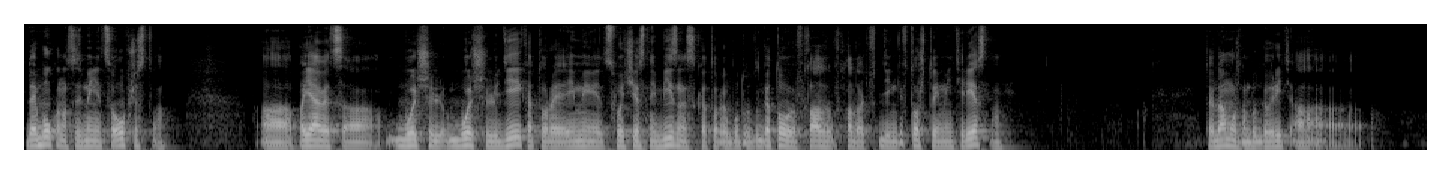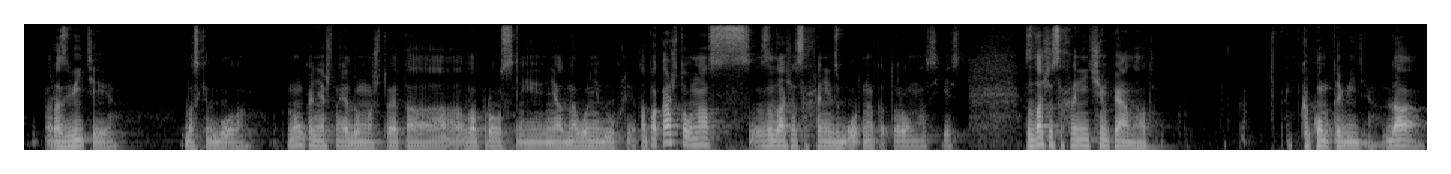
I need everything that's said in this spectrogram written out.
Дай бог у нас изменится общество, а, появится больше, больше людей, которые имеют свой честный бизнес, которые будут готовы вклад- вкладывать деньги в то, что им интересно. Тогда можно будет говорить о развитии баскетбола. Ну, конечно, я думаю, что это вопрос не, ни одного, ни двух лет. А пока что у нас задача сохранить сборную, которая у нас есть. Задача сохранить чемпионат в каком-то виде. Да,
